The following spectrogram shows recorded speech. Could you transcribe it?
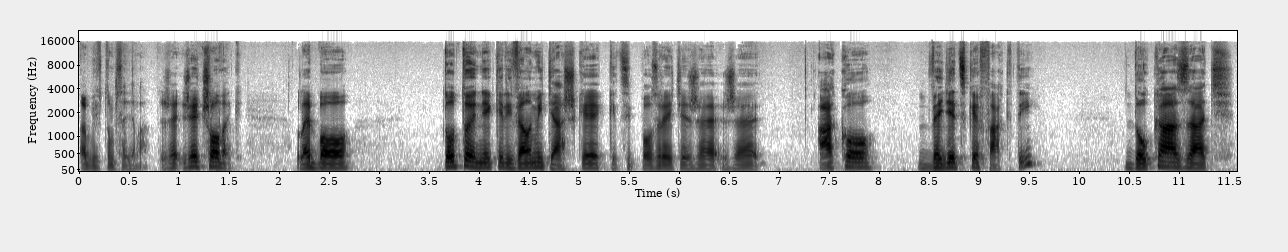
aby v tom sedela. Že, že je človek. Lebo toto je niekedy veľmi ťažké, keď si pozriete, že, že ako vedecké fakty dokázať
